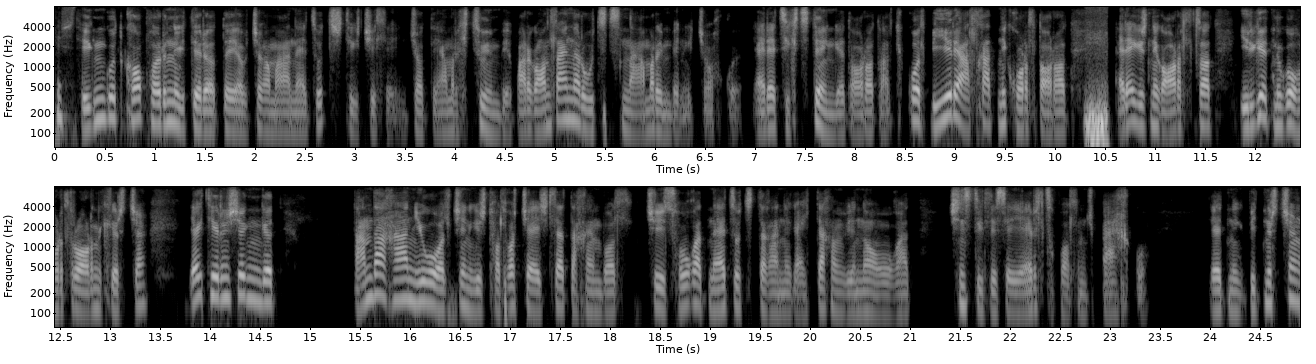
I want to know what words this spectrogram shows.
Тэгэнгүүт COP21 дээр одоо явж байгаа маа найзууд ч тэгж илээ. Энд ч одоо ямар хэцүү юм бэ? Бараг онлайнаар үзсэн амар юм байна гэж байгаа байхгүй. Арай зэгцтэй ингээд ороод гар. Тэгэхгүй бол биеэрээ алхаад нэг хуралд ороод арай гэж нэг оролцоод эргээд нөгөө хурал руу орно гэхэр чинь яг тэрэн шиг ингээд дандаа хаана юу болж ийн гэж толгойч ажиллаад ах юм бол чи суугаад найзуудтайгаа нэг аятайхан вино уугаад чин сэтгэлээсээ ярилцах боломж байхгүй. Тэгээд нэг бид нар чин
